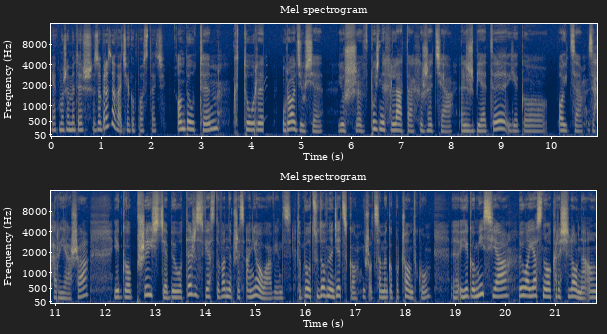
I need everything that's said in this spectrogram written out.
jak możemy też zobrazować jego postać. On był tym, który urodził się już w późnych latach życia Elżbiety, jego ojca Zachariasza. Jego przyjście było też zwiastowane przez anioła, więc to było cudowne dziecko już od samego początku. E, Jego misja była jasno określona. On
